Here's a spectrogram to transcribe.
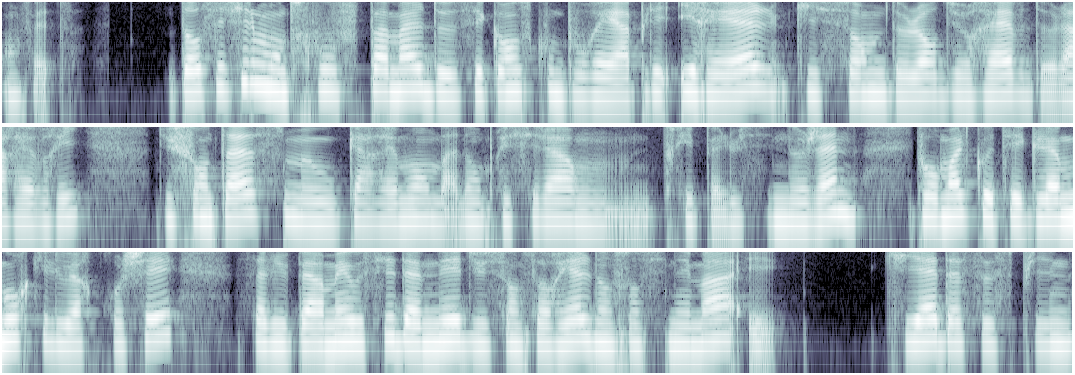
en fait. Dans ces films, on trouve pas mal de séquences qu'on pourrait appeler irréelles, qui semblent de l'ordre du rêve, de la rêverie, du fantasme, ou carrément, bah, dans Priscilla, on tripe hallucinogène. Pour moi, le côté glamour qui lui est reproché, ça lui permet aussi d'amener du sensoriel dans son cinéma et qui aide à ce spleen.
